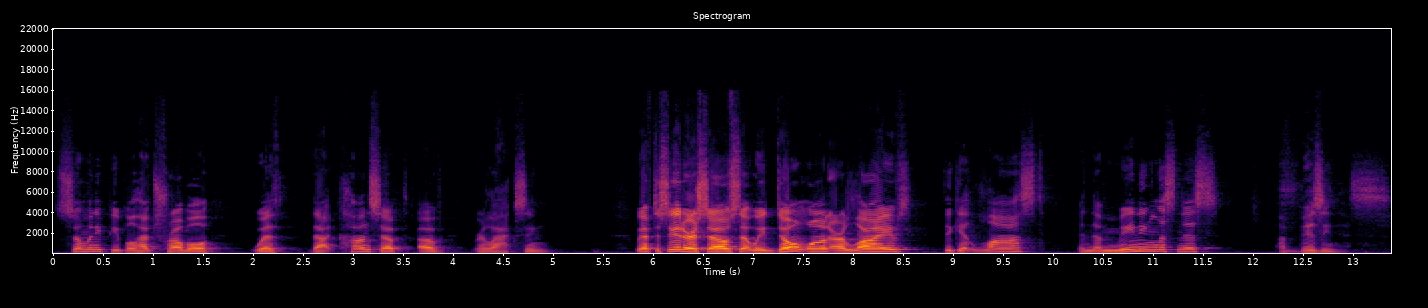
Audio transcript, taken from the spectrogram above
So many people have trouble with that concept of relaxing. We have to say to ourselves that we don't want our lives to get lost and the meaninglessness of busyness.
